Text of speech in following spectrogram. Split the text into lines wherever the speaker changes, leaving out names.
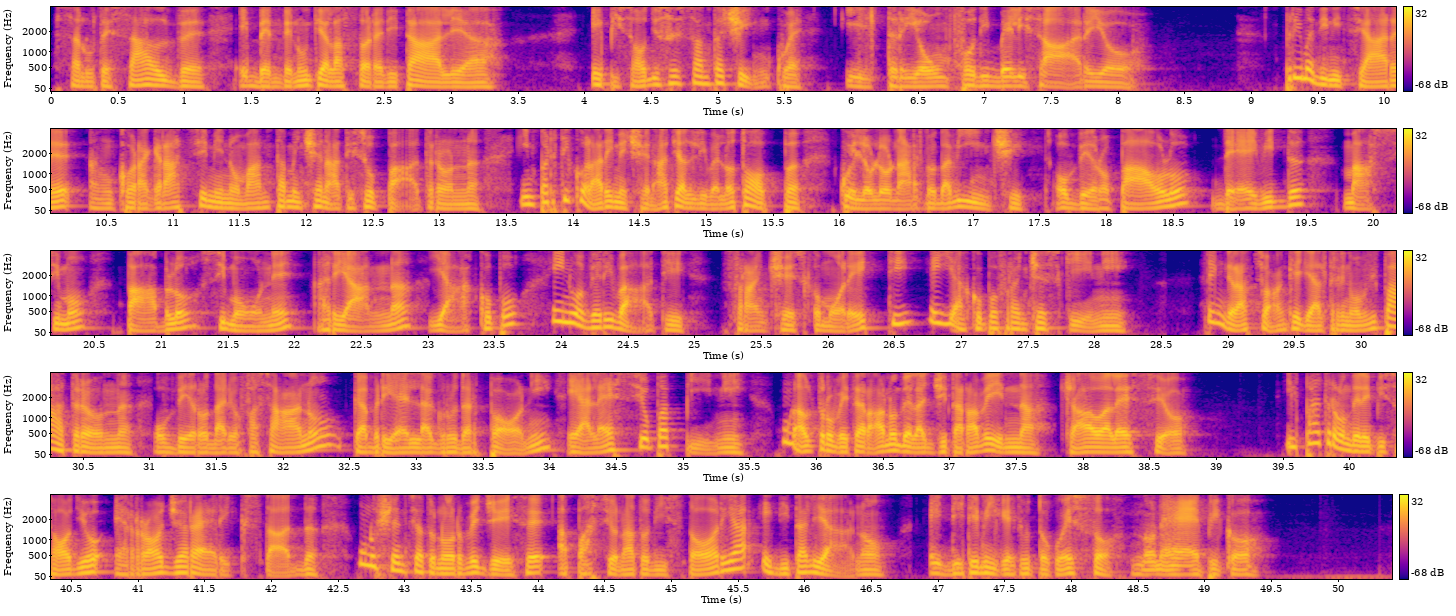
Salute salve e benvenuti alla storia d'Italia. Episodio 65. Il trionfo di Belisario. Prima di iniziare, ancora grazie ai miei 90 mecenati su Patreon, in particolare i mecenati al livello top, quello Leonardo da Vinci, ovvero Paolo, David, Massimo, Pablo, Simone, Arianna, Jacopo e i nuovi arrivati, Francesco Moretti e Jacopo Franceschini. Ringrazio anche gli altri nuovi Patreon, ovvero Dario Fasano, Gabriella Gruderponi e Alessio Pappini, un altro veterano della Gita Ravenna. Ciao Alessio! Il patron dell'episodio è Roger Erikstad, uno scienziato norvegese appassionato di storia ed italiano. E ditemi che tutto questo non è epico.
